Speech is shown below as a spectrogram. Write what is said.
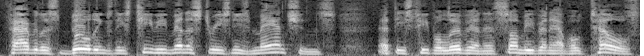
fabulous buildings, these TV ministries, these mansions that these people live in, and some even have hotels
